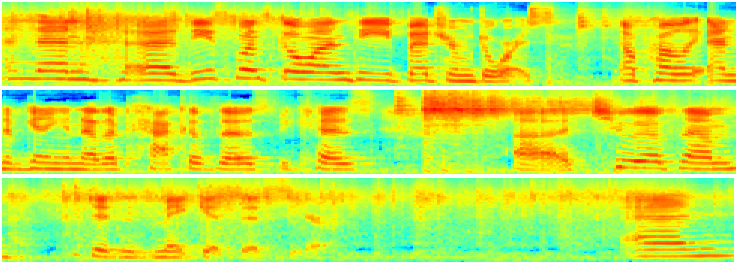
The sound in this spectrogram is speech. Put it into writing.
And then uh, these ones go on the bedroom doors. I'll probably end up getting another pack of those because uh, two of them didn't make it this year. And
